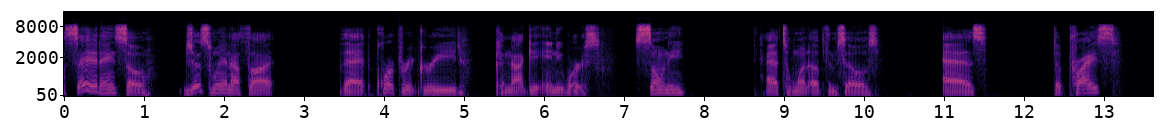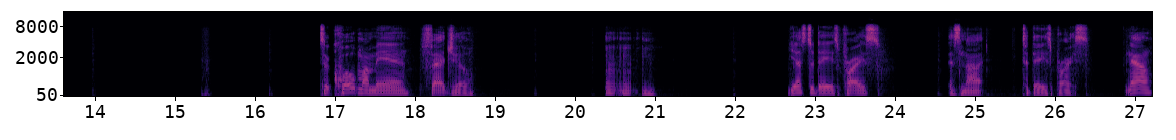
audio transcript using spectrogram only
say it ain't so. Just when I thought that corporate greed could not get any worse, Sony had to one up themselves as the price, to quote my man Fat Joe, Mm-mm-mm. yesterday's price is not today's price. Now,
